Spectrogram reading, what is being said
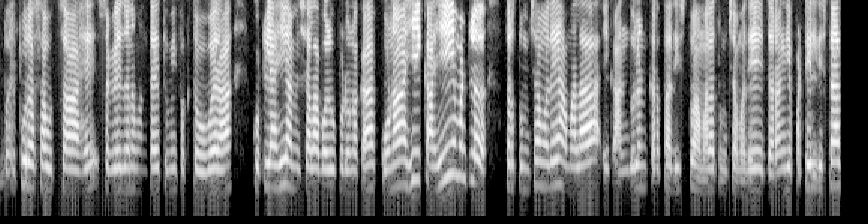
भरपूर असा उत्साह आहे. सगळेजण म्हणताय तुम्ही फक्त उभं राहा. कुठल्याही आमिषाला बळू पडू नका. कोणाही काहीही म्हटलं तर तुमच्यामध्ये आम्हाला एक आंदोलन करता दिसतो. आम्हाला तुमच्यामध्ये जरांगे पाटील दिसतात.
